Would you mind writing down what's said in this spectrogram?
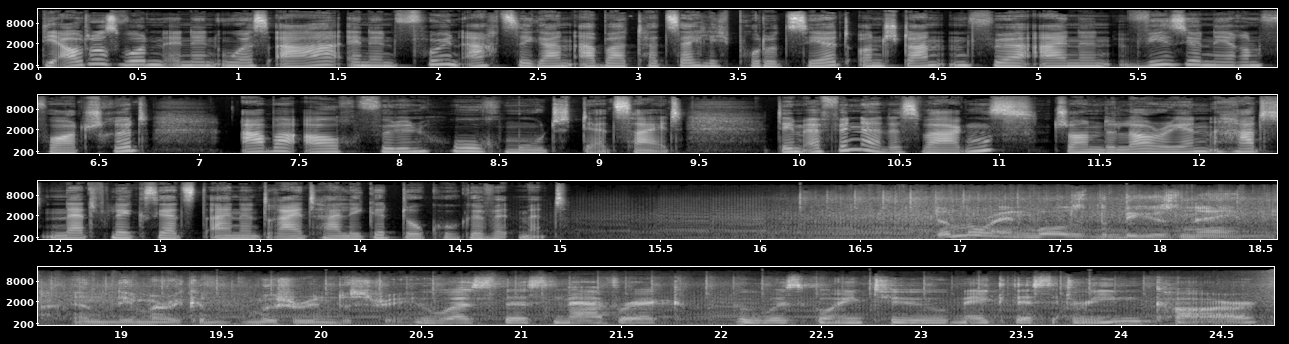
Die Autos wurden in den USA in den frühen 80ern aber tatsächlich produziert und standen für einen visionären Fortschritt, aber auch für den Hochmut der Zeit. Dem Erfinder des Wagens, John DeLorean, hat Netflix jetzt eine dreiteilige Doku gewidmet. DeLorean was the biggest name in the American motor industry. Who was this maverick who was going to make this dream car?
